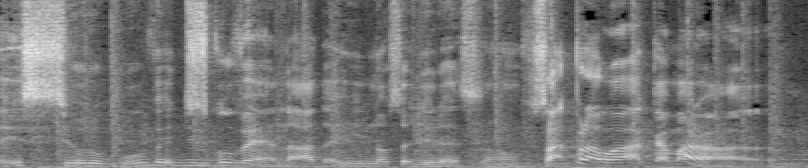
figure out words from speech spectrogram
esse urubu veio desgovernado aí em nossa direção. Sai pra lá, camarada!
